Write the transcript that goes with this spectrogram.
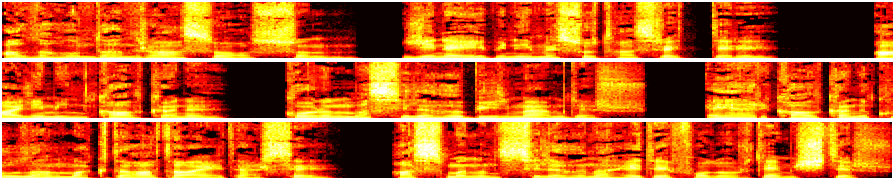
Allah ondan razı olsun. Yine İbni Mesud Hazretleri, alimin kalkanı, korunma silahı bilmemdir. Eğer kalkanı kullanmakta hata ederse, hasmının silahına hedef olur demiştir.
